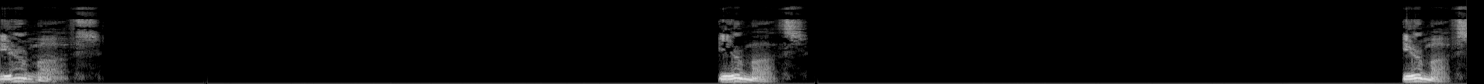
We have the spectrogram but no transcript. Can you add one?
earmuffs earmuffs earmuffs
